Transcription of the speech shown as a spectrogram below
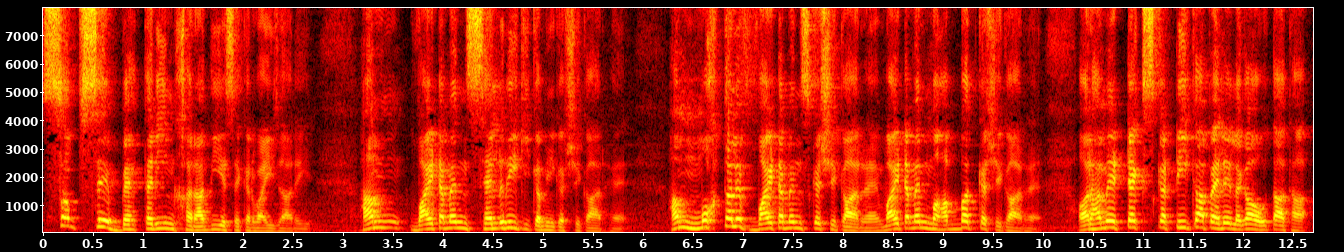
सबसे बेहतरीन खरादिए इसे करवाई जा रही है। हम वाइटामिन सैलरी की कमी का शिकार हैं। हम मुख्तलिफ़ वाइटामिन के शिकार हैं वाइटामिन मोहब्बत का शिकार हैं। और हमें टैक्स का टीका पहले लगा होता था,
